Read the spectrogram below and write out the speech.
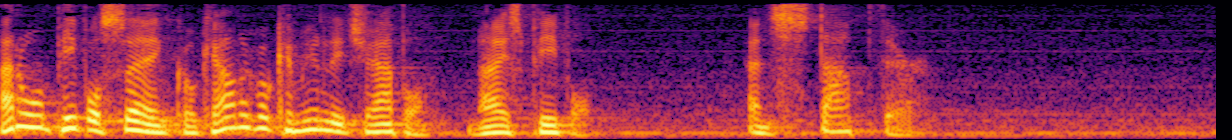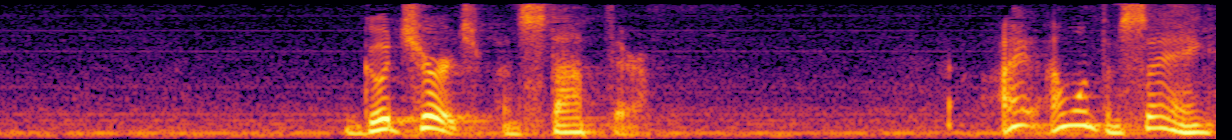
I don't want people saying, Cocalico Community Chapel, nice people, and stop there. Good church, and stop there. I, I want them saying,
